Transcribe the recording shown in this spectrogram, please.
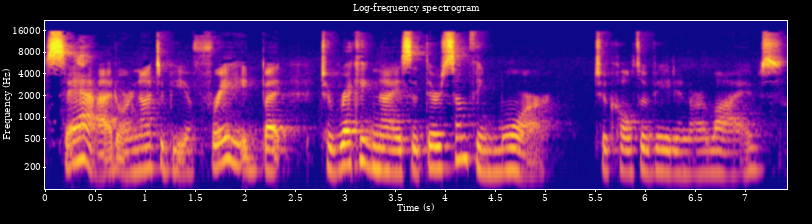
sad or not to be afraid, but to recognize that there's something more to cultivate in our lives,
